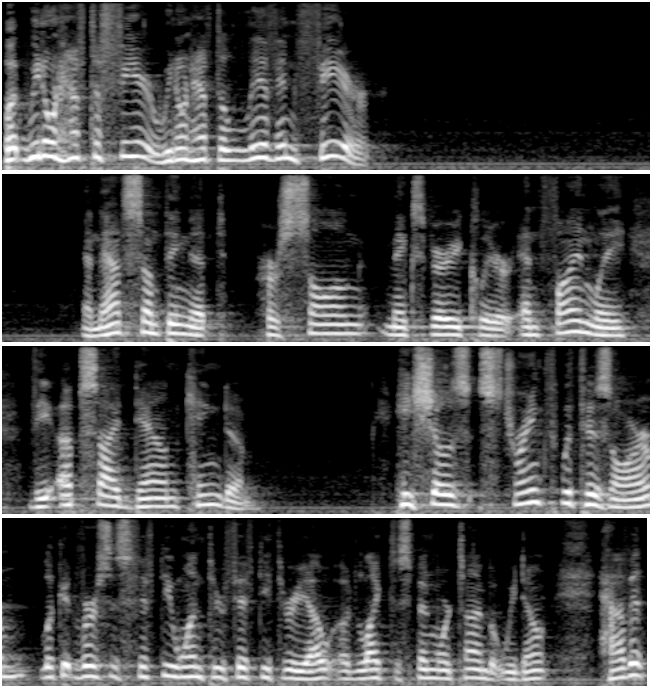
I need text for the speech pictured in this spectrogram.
But we don't have to fear. We don't have to live in fear. And that's something that her song makes very clear. And finally, the upside down kingdom. He shows strength with his arm. Look at verses 51 through 53. I would like to spend more time, but we don't have it.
